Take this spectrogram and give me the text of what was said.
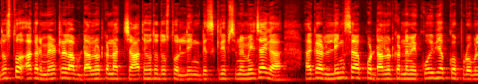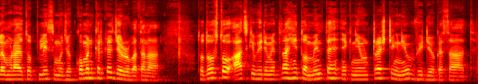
दोस्तों, अगर मेटेरियल आप डाउनलोड करना चाहते हो तो दोस्तों लिंक डिस्क्रिप्शन में मिल जाएगा। अगर लिंक से आपको डाउनलोड करने में कोई भी आपको प्रॉब्लम हो रहा है तो प्लीज़ मुझे कमेंट करके ज़रूर बताना। तो दोस्तों, आज की वीडियो में इतना ही तो मिलते हैं एक न्यू इंटरेस्टिंग न्यू वीडियो के साथ।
